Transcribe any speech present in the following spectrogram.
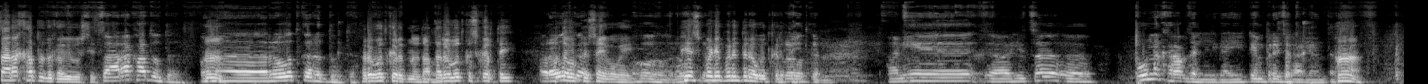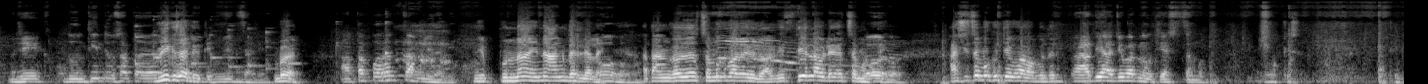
चारा खात होतं का व्यवस्थित? चारा खात होतं पण अं, रवत करत होतं रवत करत नव्हतं. आता रवत कसं करते रवत आता कर- साहेब हो, हो, वगैरे रवत फेस पडेपर्यंत रवत करते रवत करणं आणि हिचं पूर्ण खराब झालेली गाय टेम्परेचर आल्यानंतर. हा. म्हणजे एक दोन तीन दिवसात Weak झाली होती. weak झाली बर. आता परत चांगली झाली. म्हणजे पुन्हा हिनं अंग धरलेलं हो, हो, आहे हो. आता अंगावर जर चमक बघायला गेलो अगदी तेल लावलेलं हो चमक हो. अशी चमक होती बा अगोदर? आधी अजिबात नव्हती अशी चमक. ओके सर ठीक.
